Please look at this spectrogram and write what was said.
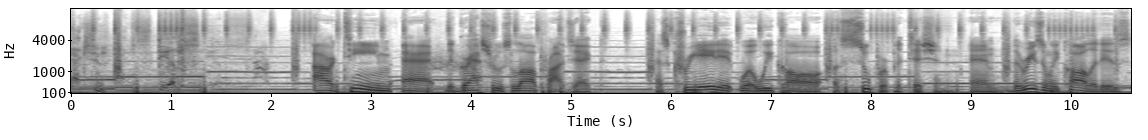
action, steps. Our team at the Grassroots Law Project has created what we call a super petition. And the reason we call it is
